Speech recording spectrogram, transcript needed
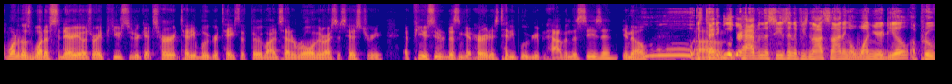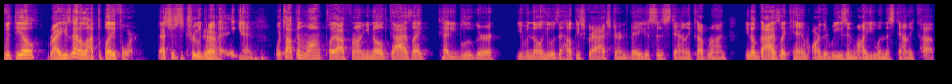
one of those what if scenarios, right? Pius Suter gets hurt, Teddy Blueger takes the third line center role, and the rest is history. If Pius Suter doesn't get hurt, is Teddy Blueger even having this season? You know? Ooh, is Teddy Um, Blueger having the season if he's not signing a one year deal, a prove it deal, right? He's got a lot to play for. That's just the truth. Yeah. Uh, again, we're talking long playoff run. You know, guys like Teddy Blueger, even though he was a healthy scratch during Vegas's Stanley Cup run, you know, guys like him are the reason why you win the Stanley Cup.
